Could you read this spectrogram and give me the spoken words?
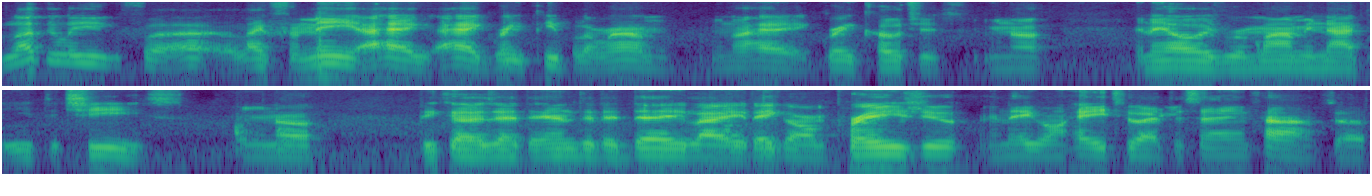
luckily for uh, like for me, I had I had great people around me. You know, I had great coaches. You know, and they always remind me not to eat the cheese. You know, because at the end of the day, like they gonna praise you and they gonna hate you at the same time. So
